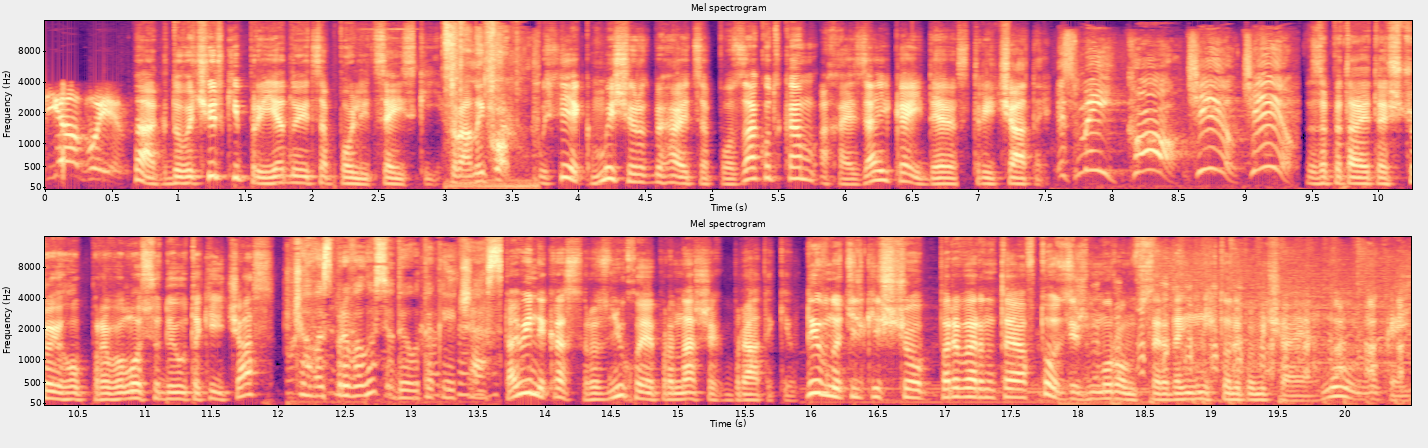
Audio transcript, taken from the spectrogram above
с'єбуєм. Так, до вечірки приєднується поліцейський. Сраний коп. Усі як миші розбігаються по закуткам, а хазяйка йде зустрічати. Запитаєте, що його привело сюди у такий час? Що вас привело сюди у такий час? Та він якраз рознюхує про наших братиків. Дивно тільки, що перевернуте авто зі жмуром всередині ніхто не помічає. Ну окей.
